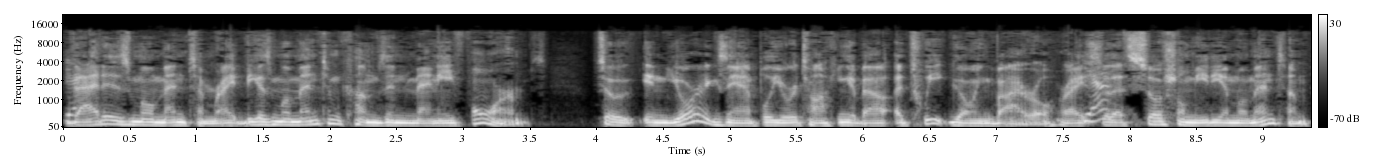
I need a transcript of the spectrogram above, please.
That is momentum, right? Because momentum comes in many forms. So in your example, you were talking about a tweet going viral, right? Yeah. So that's social media momentum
